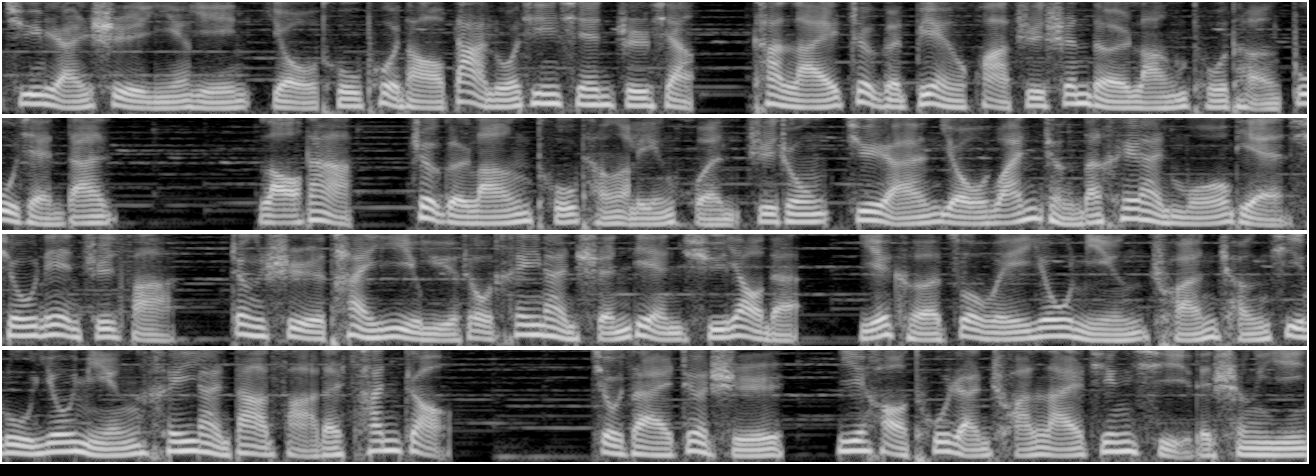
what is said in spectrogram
居然是隐隐有突破到大罗金仙之相。看来这个变化之深的狼图腾不简单。老大，这个狼图腾灵魂之中居然有完整的黑暗魔典修炼之法，正是太一宇宙黑暗神殿需要的，也可作为幽冥传承记录幽冥黑暗大法的参照。就在这时。一号突然传来惊喜的声音：“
